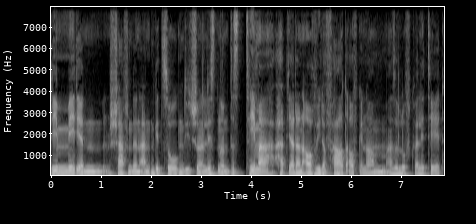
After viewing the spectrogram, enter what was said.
die Medienschaffenden angezogen, die Journalisten. Und das Thema hat ja dann auch wieder Fahrt aufgenommen, also Luftqualität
